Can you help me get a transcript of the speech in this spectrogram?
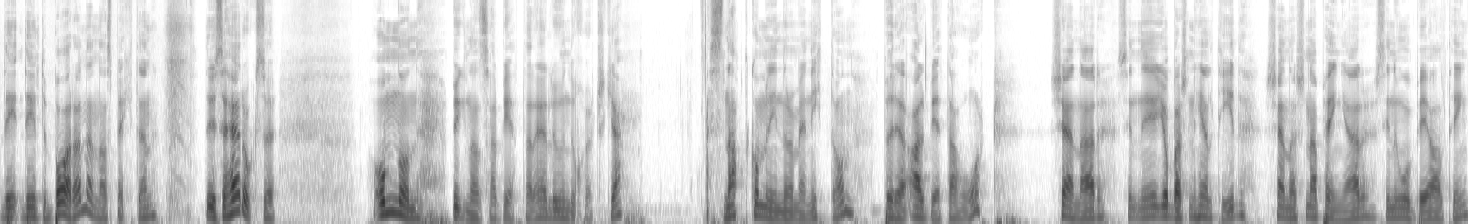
det, det är inte bara den aspekten. Det är så här också. Om någon byggnadsarbetare eller undersköterska snabbt kommer in när de är 19, börjar arbeta hårt, tjänar sin, jobbar sin heltid, tjänar sina pengar, sin OB och allting,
